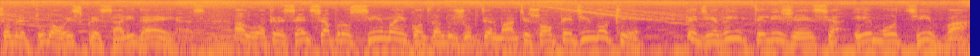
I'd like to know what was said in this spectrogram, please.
sobretudo ao expressar ideias. A Lua crescente se aproxima, encontrando Júpiter, Marte e Sol, pedindo o quê? Pedindo inteligência emotiva.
